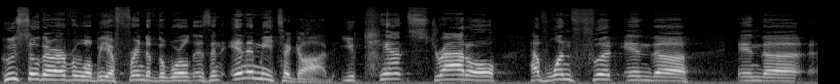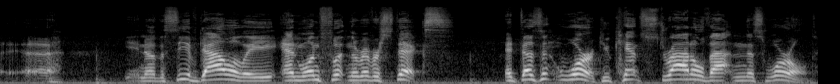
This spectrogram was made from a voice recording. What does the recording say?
Whosoever will be a friend of the world is an enemy to God. You can't straddle, have one foot in the, in the, uh, you know, the Sea of Galilee and one foot in the river Styx. It doesn't work. You can't straddle that in this world.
